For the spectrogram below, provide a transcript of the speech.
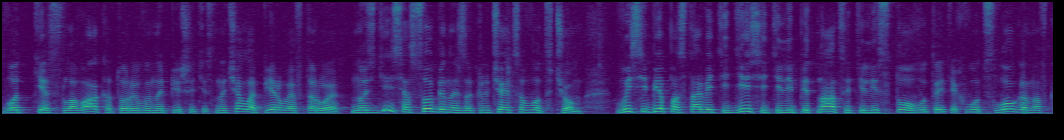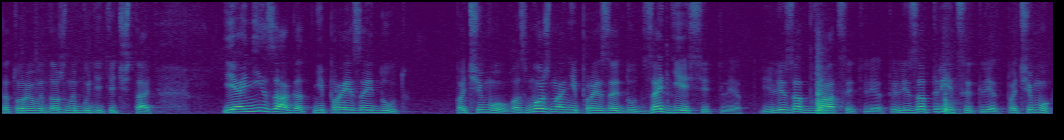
вот те слова, которые вы напишете. Сначала первое, второе. Но здесь особенность заключается вот в чем. Вы себе поставите 10 или 15 или 100 вот этих вот слоганов, которые вы должны будете читать. И они за год не произойдут. Почему? Возможно, они произойдут за 10 лет, или за 20 лет, или за 30 лет. Почему?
